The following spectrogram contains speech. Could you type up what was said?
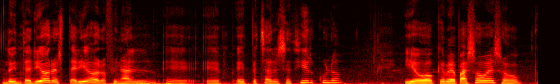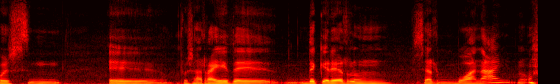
do interior, exterior, ao final é eh, eh, pechar ese círculo, e o que me pasou eso, pues, mm, eh, pues a raíz de, de querer mm, ser boa nai, ¿no?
